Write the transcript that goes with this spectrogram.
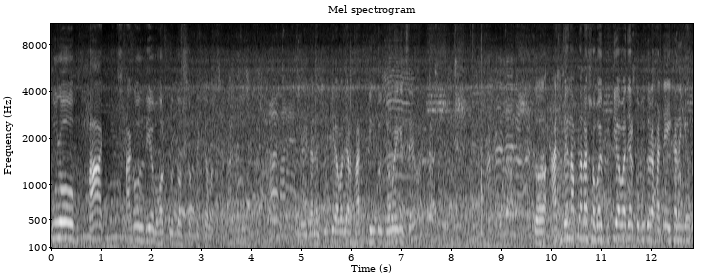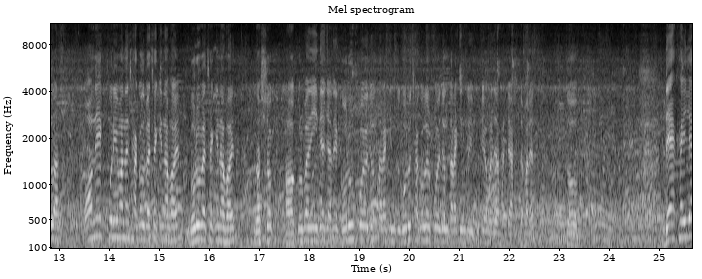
পুরো ভাগ ছাগল দিয়ে ভরপুর দর্শক দেখতে পাচ্ছেন। এখানে পুটিয়া বাজার হাট কিন্তু জমে গেছে। তো আসবেন আপনারা সবাই পুটিয়া বাজার কবুতরের হাটে। এখানে কিন্তু অনেক পরিমাণে ছাগল বেচা কিনা হয়, গরু বেচা কিনা হয়। দর্শক কোরবানি ঈদে যাদের গরু প্রয়োজন, তারা কিন্তু গরু ছাগলের প্রয়োজন, তারা কিন্তু এই পুটিয়া বাজার হাটে আসতে পারেন। তো দেখাইলে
